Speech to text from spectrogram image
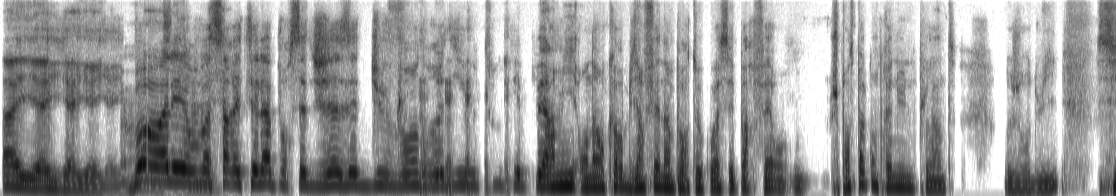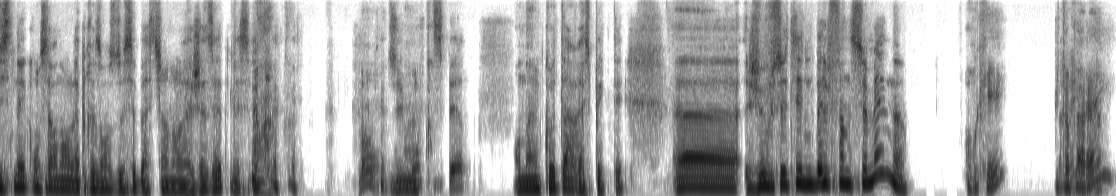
Aïe, aïe, aïe, aïe, aïe. Ah, Bon, allez, c'est- on va s'arrêter là pour cette jazette du vendredi où tout est permis. On a encore bien fait n'importe quoi, c'est parfait. Je pense pas qu'on prenne une plainte aujourd'hui, si ce n'est concernant la présence de Sébastien dans la jazette, mais ça, Bon, pauvre petit pet. on a un quota à respecter. Euh, je vais vous souhaiter une belle fin de semaine. OK. Plutôt Pareil, pareil.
